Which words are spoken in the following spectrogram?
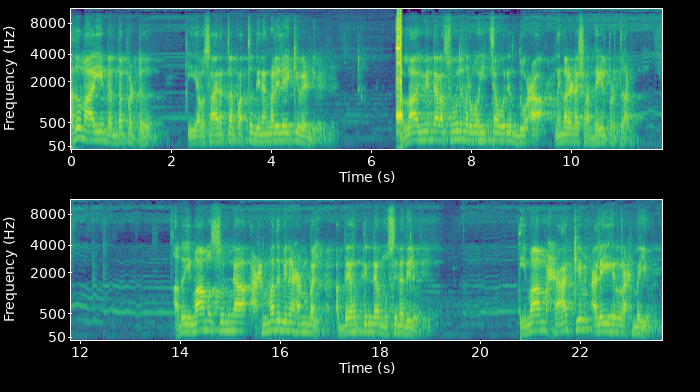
അതുമായി ബന്ധപ്പെട്ട് ഈ അവസാനത്തെ പത്ത് ദിനങ്ങളിലേക്ക് വേണ്ടി അള്ളാഹുവിന്റെ റസൂൽ നിർവഹിച്ച ഒരു ദുഴ നിങ്ങളുടെ ശ്രദ്ധയിൽപ്പെടുത്തുകയാണ്. അത് ഇമാമുസുന്ന അഹമ്മദ് ബിൻ ഹംബൽ അദ്ദേഹത്തിന്റെ മുസിനദിലും ഇമാം ഹാക്കിം അലൈഹിർ റഹ്മയും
